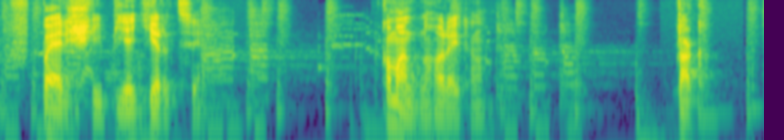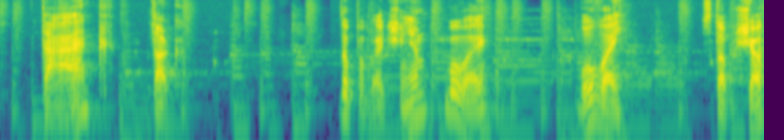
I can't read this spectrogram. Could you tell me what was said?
в першій п'ятірці командного рейтингу. Так. Так. Так. До побачення. Бувай. Бувай. Стоп, що?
